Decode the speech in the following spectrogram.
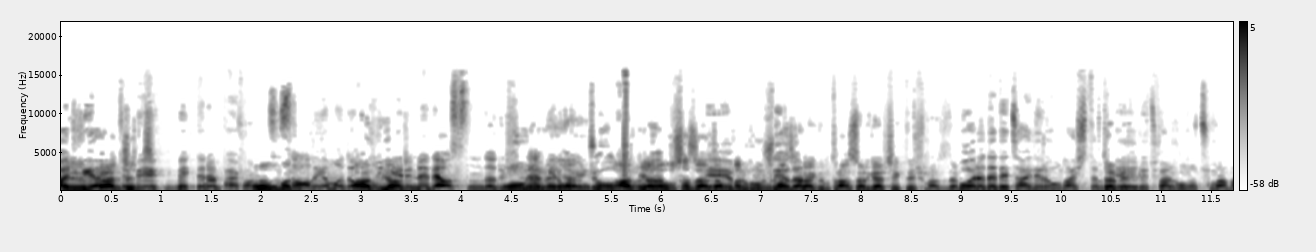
Adviyay bence tabii beklenen performansı olmadı. sağlayamadı. Onun yerine de aslında Onun düşünen yerine bir yani oyuncu olduğunu Adviyal da olsa zaten e, bunları konuşmazdık. Belki bu transfer gerçekleşmezdi. Bu arada detaylara ulaştım. Tabii. Ee, lütfen unutma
